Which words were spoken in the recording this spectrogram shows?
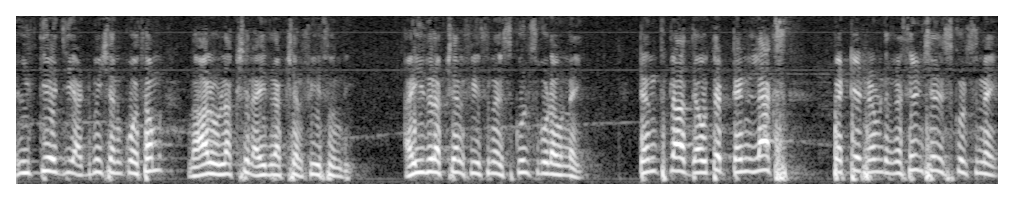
ఎల్కేజీ అడ్మిషన్ కోసం నాలుగు లక్షలు ఐదు లక్షల ఫీజు ఉంది. ఐదు లక్షల ఫీజు ఉన్న స్కూల్స్ కూడా ఉన్నాయి. టెన్త్ క్లాస్ చదివితే టెన్ ల్యాక్స్ పెట్టేటువంటి రెసిడెన్షియల్ స్కూల్స్ ఉన్నాయి.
